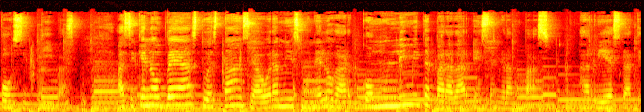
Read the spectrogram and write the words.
positivas. Así que no veas tu estancia ahora mismo en el hogar como un límite para dar ese gran paso. Arriesgate.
